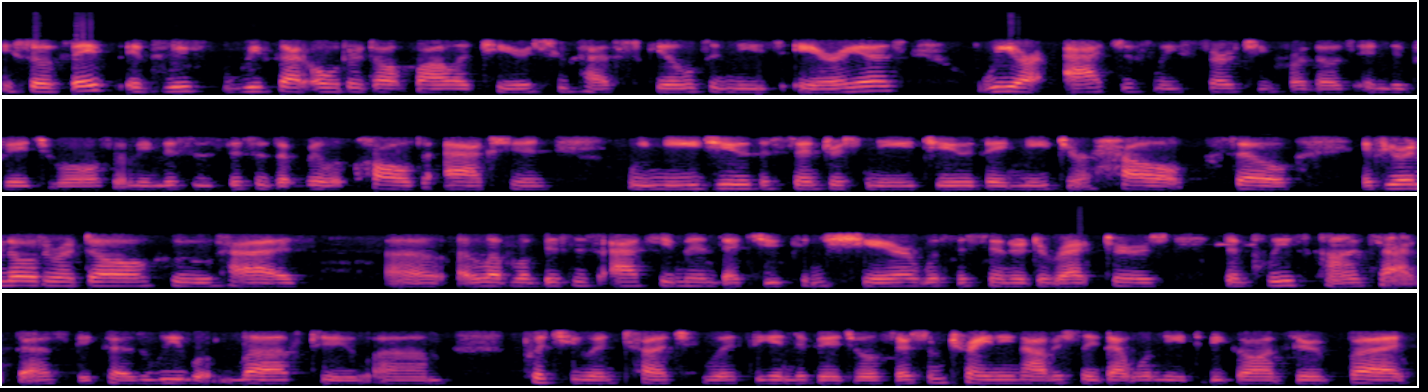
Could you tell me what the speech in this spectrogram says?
And so if they if we've we've got older adult volunteers who have skills in these areas, we are actively searching for those individuals. I mean, this is this is a real call to action. We need you. The centers need you. They need your help. So if you're an older adult who has uh, a level of business acumen that you can share with the center directors, then please contact us because we would love to um, put you in touch with the individuals. There's some training, obviously, that will need to be gone through, but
